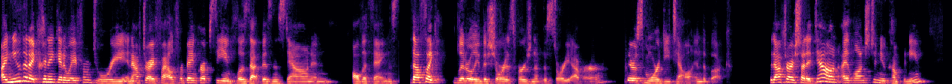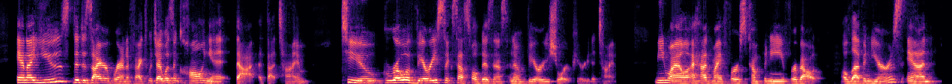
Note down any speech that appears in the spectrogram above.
I knew that I couldn't get away from jewelry. And after I filed for bankruptcy and closed that business down and all the things, that's like literally the shortest version of the story ever. There's more detail in the book. But after I shut it down, I launched a new company and I used the desire brand effect, which I wasn't calling it that at that time, to grow a very successful business in a very short period of time. Meanwhile, I had my first company for about 11 years. And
